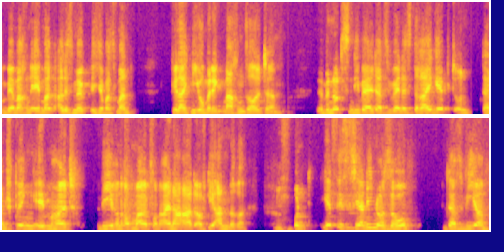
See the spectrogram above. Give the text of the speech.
wir machen eben halt alles Mögliche, was man vielleicht nicht unbedingt machen sollte. Wir benutzen die Welt, als wenn es drei gibt und dann springen eben halt Viren auch mal von einer Art auf die andere. Mhm. Und jetzt ist es ja nicht nur so, dass wir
